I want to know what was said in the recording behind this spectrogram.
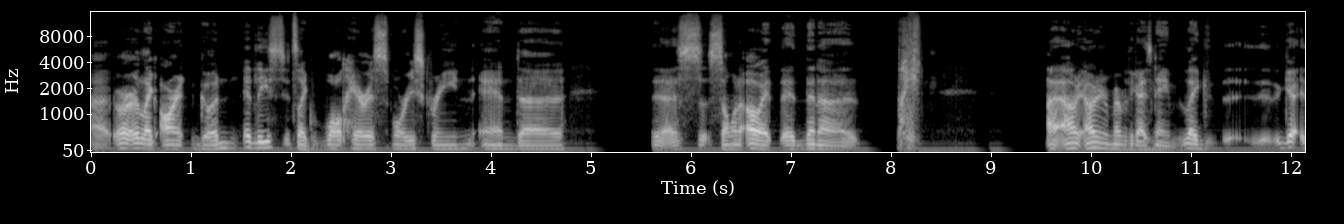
Uh, or like aren't good at least. It's like Walt Harris, Maurice Greene, and uh, uh, someone. Oh, it, it- then uh, like I, I don't, I don't even remember the guy's name. Like, uh,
